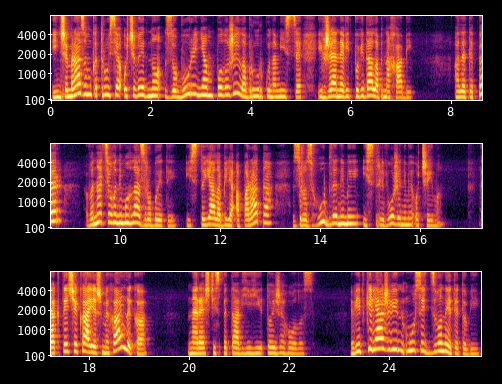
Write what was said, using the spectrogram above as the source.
Іншим разом Катруся, очевидно, з обуренням положила б рурку на місце і вже не відповідала б на хабі. Але тепер вона цього не могла зробити і стояла біля апарата з розгубленими і стривоженими очима. Так ти чекаєш Михайлика? нарешті спитав її той же голос. Відкиля ж він мусить дзвонити тобі?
